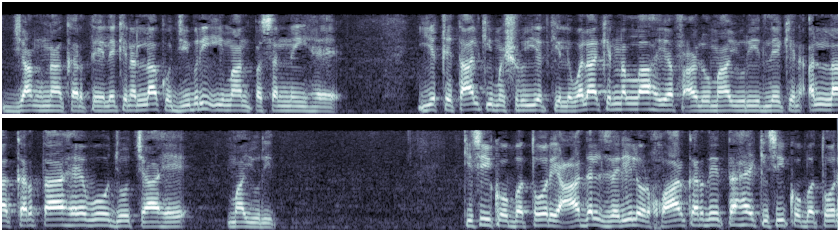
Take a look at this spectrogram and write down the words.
جنگ نہ کرتے، لیکن اللہ کو جبری ایمان پسند نہیں ہے۔ یہ قتال کی مشروعیت کی ولا کن اللہ یا ما یورید لیکن اللہ کرتا ہے وہ جو چاہے ما یورید کسی کو بطور عادل زلیل اور خوار کر دیتا ہے، کسی کو بطور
